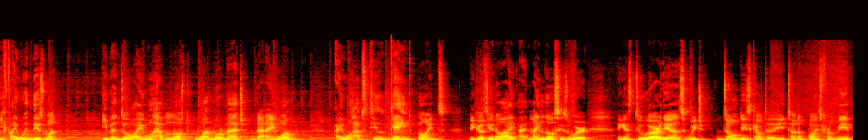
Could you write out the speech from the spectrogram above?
if I win this one, even though I will have lost one more match than I won, I will have still gained points because you know I, I, my losses were against two guardians which don't discount a ton of points from me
